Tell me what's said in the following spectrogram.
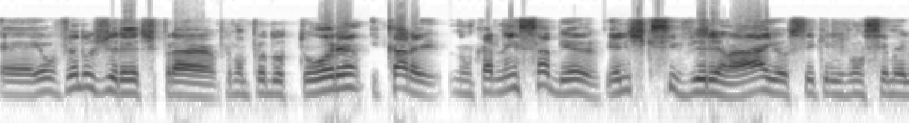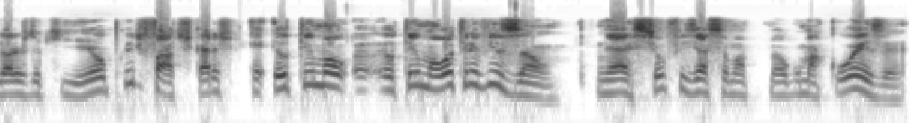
é, eu vendo os direitos para uma produtora e, cara, não quero nem saber. Eles que se virem lá e eu sei que eles vão ser melhores do que eu, porque de fato, os caras. É, eu, tenho uma, eu tenho uma outra visão né, se eu fizesse uma, alguma coisa,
